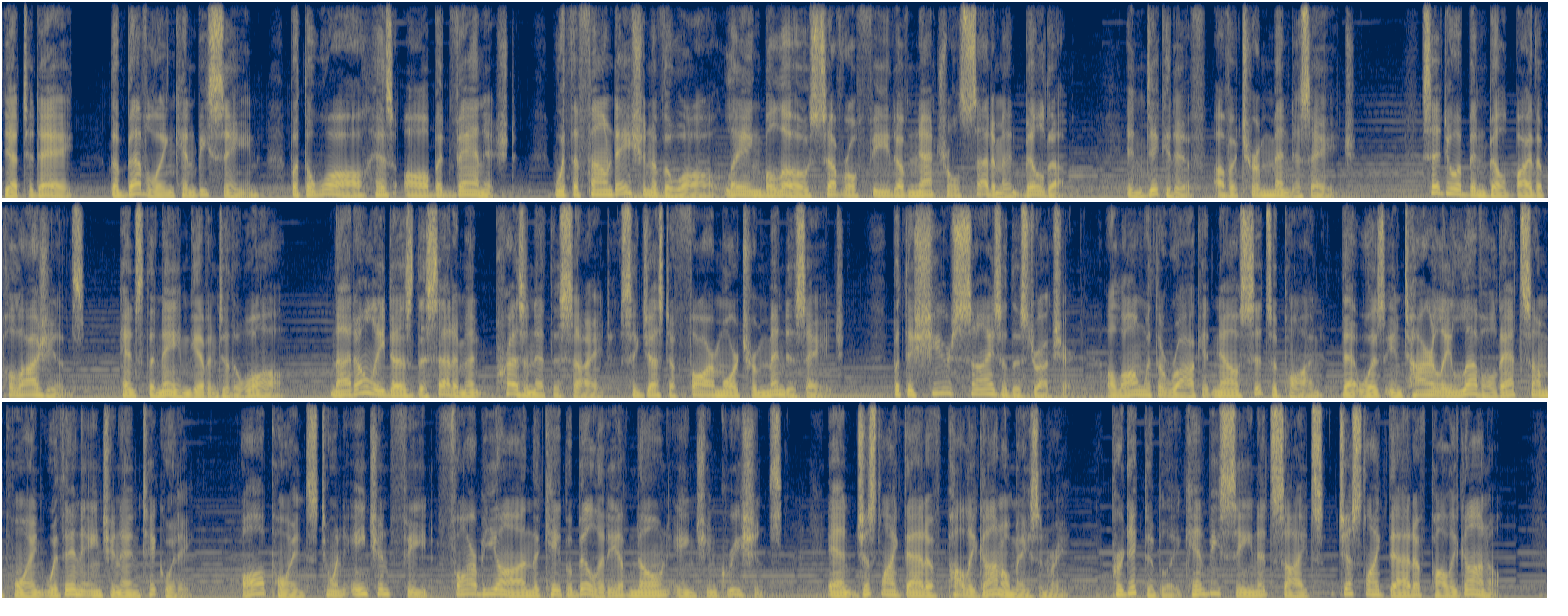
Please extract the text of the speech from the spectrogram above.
Yet today, the beveling can be seen, but the wall has all but vanished, with the foundation of the wall laying below several feet of natural sediment buildup indicative of a tremendous age. Said to have been built by the Pelasgians, hence the name given to the wall. Not only does the sediment present at the site suggest a far more tremendous age, but the sheer size of the structure, along with the rock it now sits upon that was entirely leveled at some point within ancient antiquity, all points to an ancient feat far beyond the capability of known ancient Grecians and just like that of polygonal masonry, predictably can be seen at sites just like that of polygonal,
